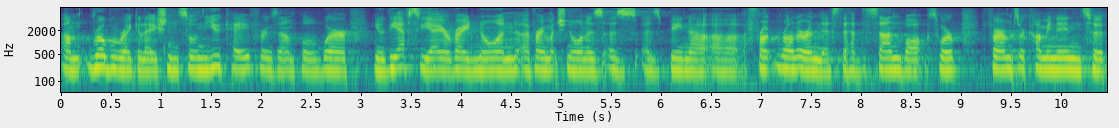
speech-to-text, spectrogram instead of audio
um, robo-regulation. So in the UK, for example, where you know the FCA are very known, uh, very much known as, as, as being a, a, front runner in this. They have the sandbox where firms are coming in to,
